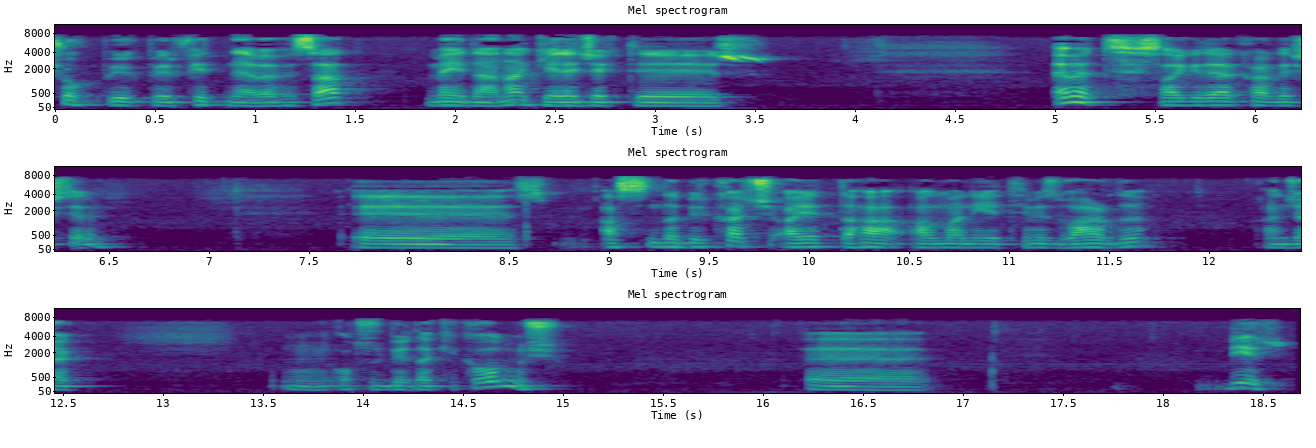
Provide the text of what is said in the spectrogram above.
çok büyük bir fitne ve fesat meydana gelecektir. Evet saygıdeğer kardeşlerim Ee, aslında birkaç ayet daha alma niyetimiz vardı. Ancak 31 hmm, dakika olmuş. Ee, bir,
